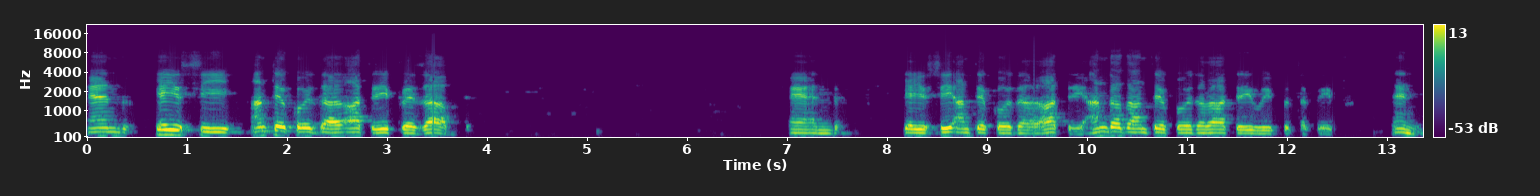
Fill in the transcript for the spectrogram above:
and here you see anterochoroidal artery preserved. And here you see anterochoroidal artery. Under the anterochoroidal artery, we put the clip in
